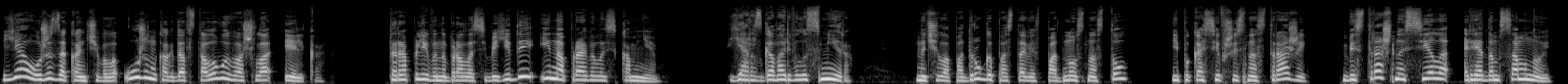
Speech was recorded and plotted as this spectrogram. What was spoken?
Я уже заканчивала ужин, когда в столовую вошла Элька торопливо набрала себе еды и направилась ко мне. «Я разговаривала с Мира», — начала подруга, поставив поднос на стол и, покосившись на стражей, бесстрашно села рядом со мной,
